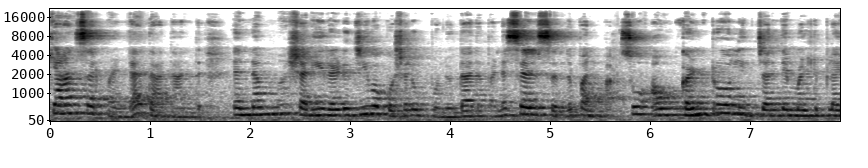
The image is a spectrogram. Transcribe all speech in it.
ಕ್ಯಾನ್ಸರ್ ಪಂಡ ದಾದ ಅಂದ್ ನಮ್ಮ ಶರೀರಡ್ ಜೀವಕೋಶಲು ಉಪ್ಪುಂಡು ದಾದ ಪಂಡ ಸೆಲ್ಸ್ ಅಂದು ಪನ್ಪ. ಸೊ ಅವು ಕಂಟ್ರೋಲ್ ಇಜ್ಜಂತೆ ಮಲ್ಟಿಪ್ಲೈ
